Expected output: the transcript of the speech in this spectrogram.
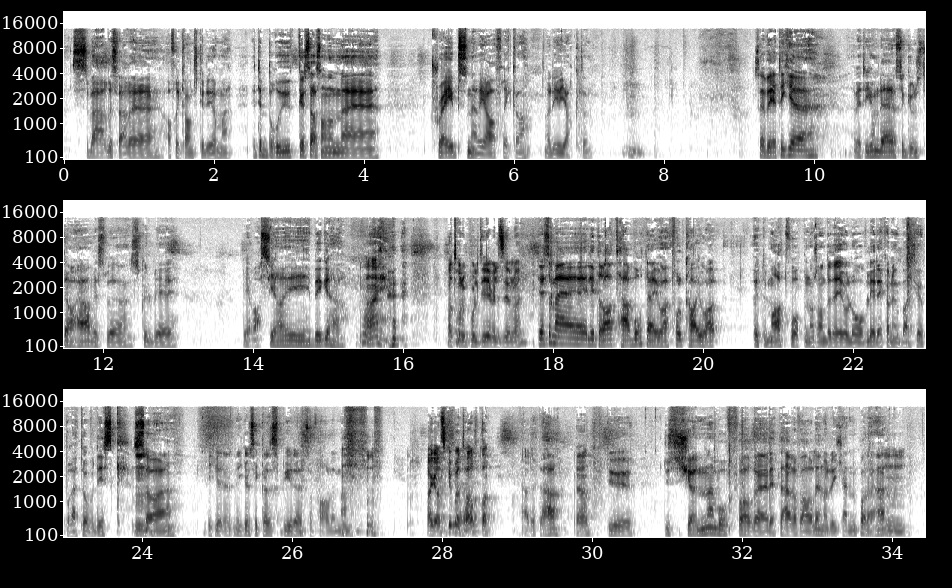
svære, svære afrikanske dyr med. Dette brukes av sånne eh, trabes nede i Afrika når de jakter. Så jeg vet ikke jeg vet ikke om det er så gunstig å ha her hvis det skulle bli, bli razzia i bygget her. Nei. Hva tror du politiet vil si om det? Det som er litt rart her borte, er jo at folk har jo automatvåpen og sånt. og Det er jo lovlig, det kan du jo bare kjøpe rett over disk. Så eh, ikke, ikke sikkert spydet er så farlig, men Det er ganske brutalt, da. ja, dette her Ja. du, du skjønner hvorfor eh, dette her er farlig når du kjenner på det her.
